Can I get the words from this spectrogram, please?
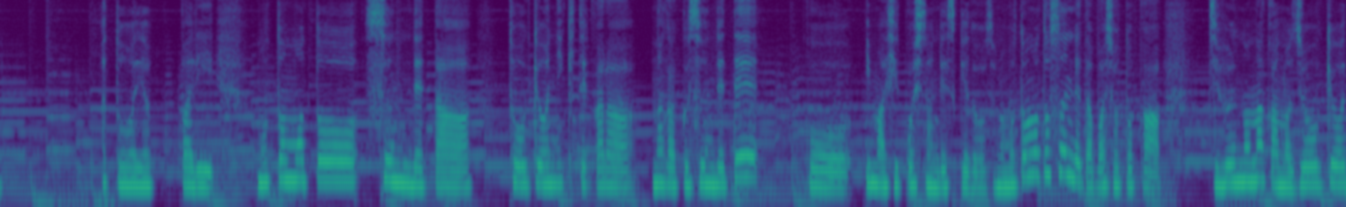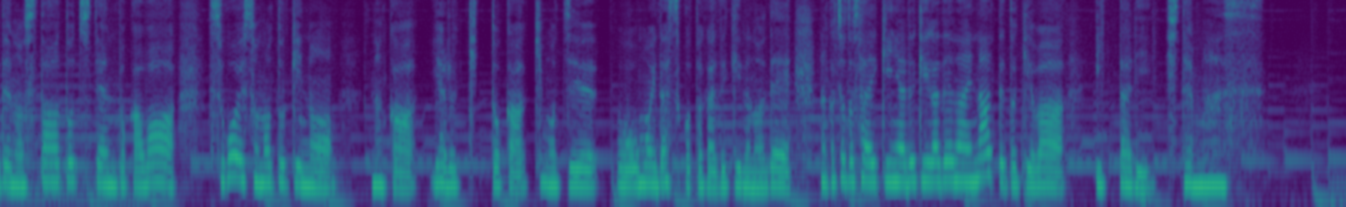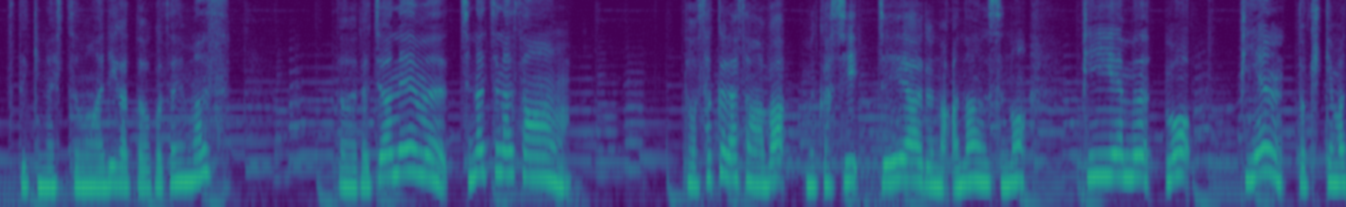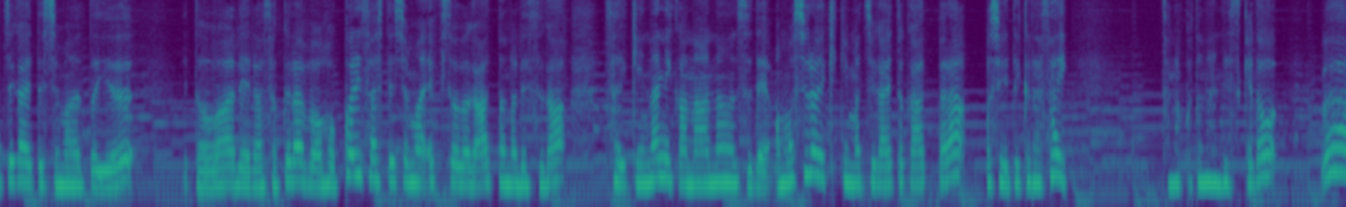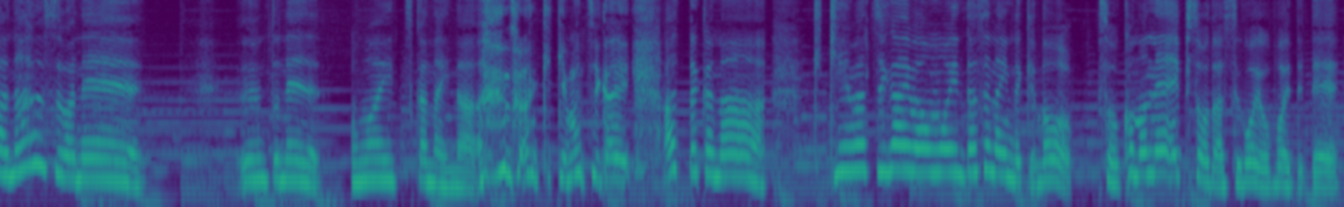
あとはやっぱりもともと住んでた東京に来てから長く住んでてこう今引っ越したんですけどそのもともと住んでた場所とか自分の中の状況でのスタート地点とかはすごいその時のなんかやる気とか気持ちを思い出すことができるのでなんかちょっと最近やる気が出ないなって時は行ったりしてます。素敵な質問ありがとうございます。ラジオネームちなちなさん。とさくらさんは昔 JR のアナウンスの PM をピエンと聞き間違えてしまうという、えっと、我ら桜部をほっこりさせてしまうエピソードがあったのですが、最近何かのアナウンスで面白い聞き間違いとかあったら教えてください。そのことなんですけど、わあ、アナウンスはね、うんとね、思いつかないな。聞き間違いあったかな聞き間違いは思い出せないんだけど、そう、このね、エピソードはすごい覚えてて、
